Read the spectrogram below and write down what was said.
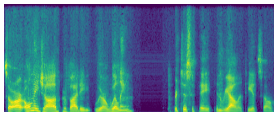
So, our only job, providing we are willing to participate in reality itself,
